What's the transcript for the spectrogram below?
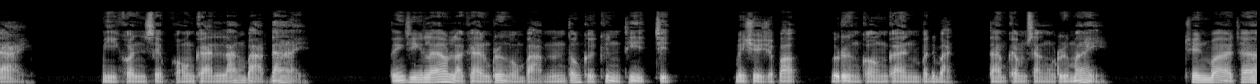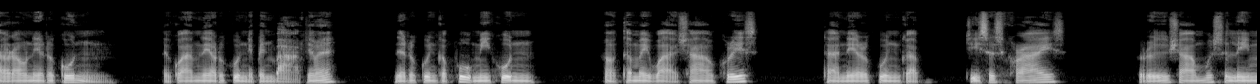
ได้ มี concept ของการล้างบาปได้ แต่จริงๆแล้วหลักการเรื่องของบาปนั้นต้องเกิดขึ้นที่จิต ไม่ใช่เฉพาะเรื่องของการปฏิบัติตามคำสั่งหรือไม่ เช่นว่าถ้าเราเนรคุณ แต่ความเนรคุณเนี่ยเป็นบาปใช่ไหมเนรคุณกับผู้มีคุณเอาถ้าไม่ว่าชาวคริสต์ถ้าเนรคุณกับ Jesus Christ หรือชาวมุสลิม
